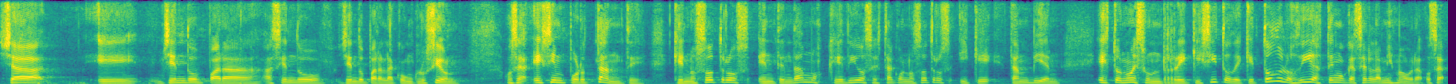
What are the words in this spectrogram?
ya eh, yendo, para, haciendo, yendo para la conclusión, o sea, es importante que nosotros entendamos que Dios está con nosotros y que también esto no es un requisito de que todos los días tengo que hacer a la misma hora. O sea,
